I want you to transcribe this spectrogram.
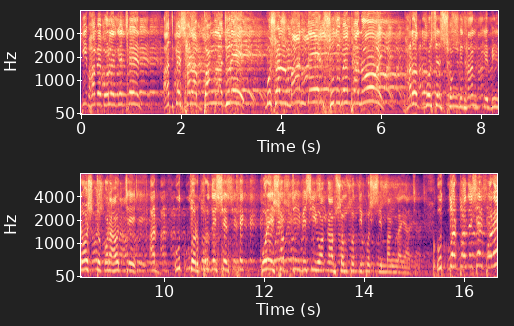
কীভাবে বলে গেছেন? আজকে সারা বাংলা জুড়ে মুসলমানদের শুধু ব্যথা নয় ভারতবর্ষের সংবিধানকে বিনষ্ট করা হচ্ছে আর উত্তর প্রদেশের পরে সবচেয়ে বেশি ওয়াকাফ সম্পত্তি পশ্চিম বাংলায় আছে। উত্তর প্রদেশের পরে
